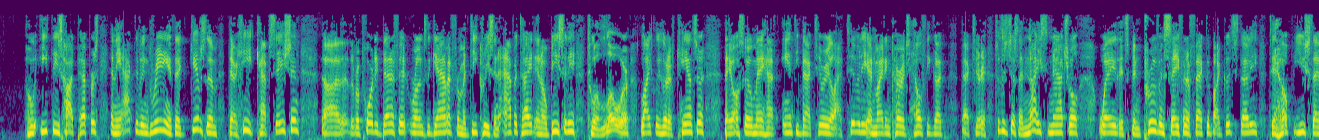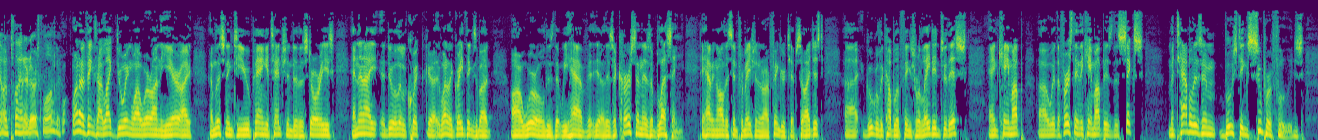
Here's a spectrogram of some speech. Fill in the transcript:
who eat these hot peppers and the active ingredient that gives them their heat, capsaicin. Uh, the reported benefit runs the gamut from a decrease in appetite and obesity to a lower likelihood of cancer. They also may have antibacterial activity and might encourage healthy gut bacteria. So this is just a nice natural way that's been proven safe and effective by good study to help you stay on planet Earth longer. One of the things I like doing while we're on the air, I am listening to you, paying attention to the stories, and then I do a little quick. Uh, one of the great things about our world is that we have, you know, there's a curse and there's a blessing to having all this information at our fingertips. So I just uh, Googled a couple of things related to this and came up uh, with the first thing that came up is the six metabolism boosting superfoods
